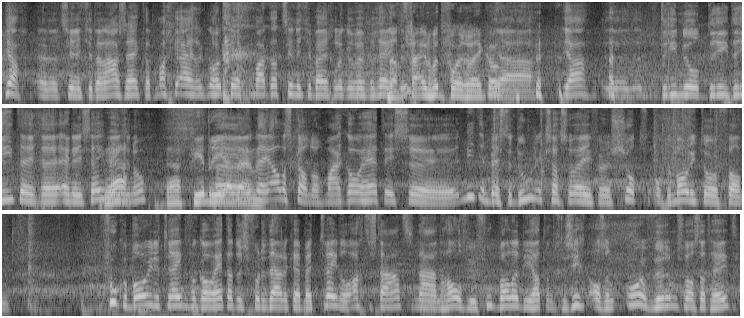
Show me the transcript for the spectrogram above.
Ja, en het zinnetje daarna zei ik, dat mag je eigenlijk nooit zeggen. Maar dat zinnetje ben je gelukkig weer vergeten. Dat Feyenoord vorige week ook. Ja, ja 3-0, 3-3 tegen NEC, ja, weet je nog? Ja, 4-3 uh, uiteindelijk. Nee, alles kan nog. Maar Go Ahead is uh, niet in beste doen. Ik zag zo even een shot op de monitor van Fouke Boy, de trainer van Go Ahead. Dat dus voor de duidelijkheid met 2-0 achter staat. Na een half uur voetballen. Die had een gezicht als een oorworm, zoals dat heet.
